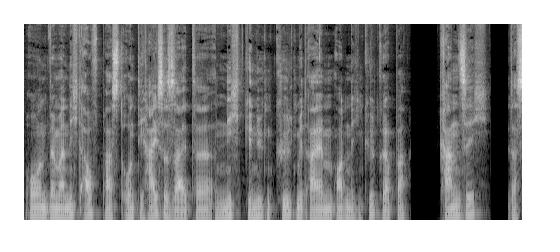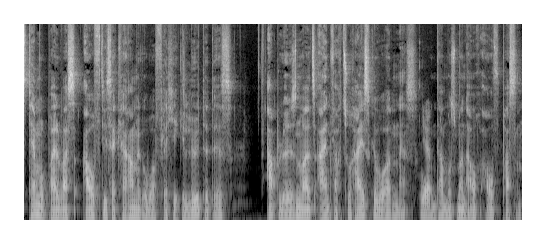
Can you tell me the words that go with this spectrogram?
Und wenn man nicht aufpasst und die heiße Seite nicht genügend kühlt mit einem ordentlichen Kühlkörper, kann sich das Thermopile, was auf dieser Keramikoberfläche gelötet ist, ablösen, weil es einfach zu heiß geworden ist. Ja. Und da muss man auch aufpassen.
